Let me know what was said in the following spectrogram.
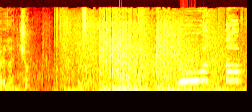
I heard a chuck. What the fuck, dude?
